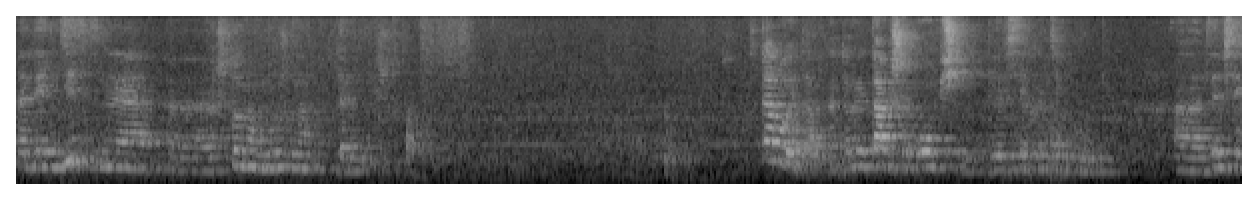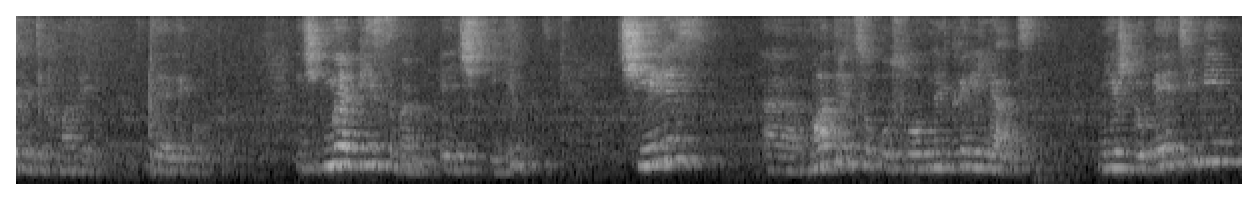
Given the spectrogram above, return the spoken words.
Это единственное, что нам нужно в дальнейшем. Второй этап, который также общий для всех этих групп, для всех этих моделей, для этой группы. Значит, мы описываем HT через э, матрицу условной корреляции. Между этими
